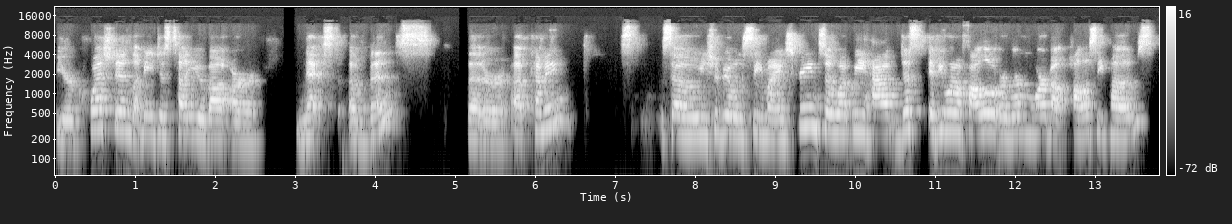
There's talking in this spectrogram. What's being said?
your question, let me just tell you about our next events that are upcoming. So you should be able to see my screen. So what we have, just if you want to follow or learn more about policy pubs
